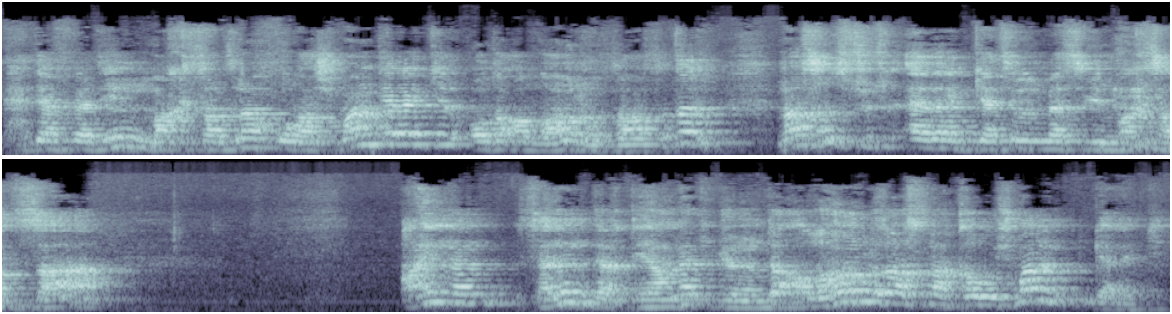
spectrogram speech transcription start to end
hedeflediğin maksadına ulaşman gerekir. O da Allah'ın rızasıdır. Nasıl sütün eve getirilmesi bir maksatsa, aynen senin de kıyamet gününde Allah'ın rızasına kavuşman gerek.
